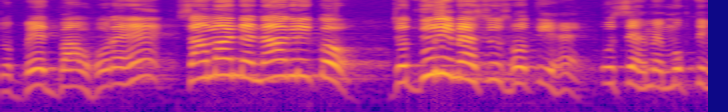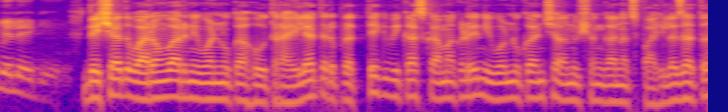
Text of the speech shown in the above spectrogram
जो भेदभाव हो रहे हैं सामान्य नागरिक को जो दूरी महसूस होती है उससे हमें मुक्ति मिलेगी। देशात वारंवार निवडणुका होत राहिल्या तर प्रत्येक विकास कामाकडे निवडणुकांच्या अनुषंगानंच पाहिलं जातं.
